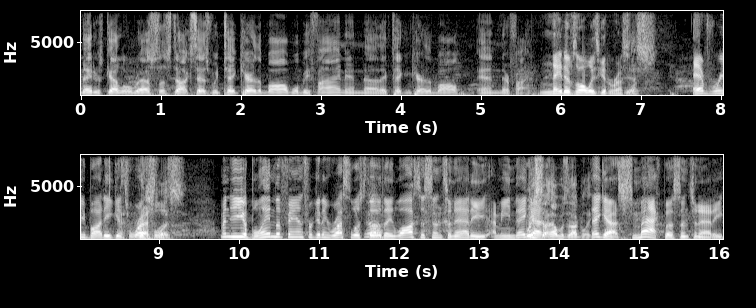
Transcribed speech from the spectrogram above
Natives got a little restless. Doc says we take care of the ball, we'll be fine, and uh, they've taken care of the ball, and they're fine. Natives always get restless. Yes. Everybody gets restless. Restless. I mean, do you blame the fans for getting restless though? They lost to Cincinnati. I mean, they We got saw, that was ugly. They got smacked by Cincinnati.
